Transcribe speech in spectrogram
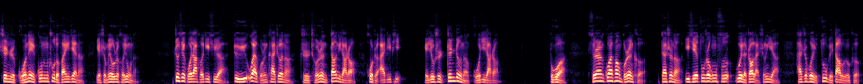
甚至国内公证处的翻译件呢，也是没有任何用的。这些国家和地区啊，对于外国人开车呢，只承认当地驾照或者 IDP，也就是真正的国际驾照。不过，虽然官方不认可，但是呢，一些租车公司为了招揽生意啊，还是会租给大陆游客。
